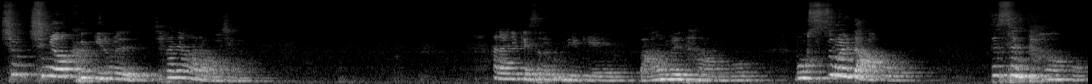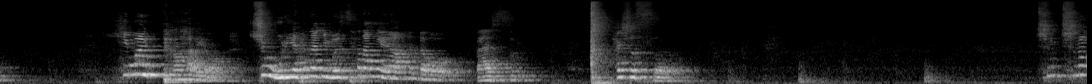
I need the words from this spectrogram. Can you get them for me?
춤추며 그 이름을 찬양하라고 하셔요. 하나님께서는 우리에게 마음을 다하고 목숨을 다하고 뜻을 다하고 힘을 다하여 주 우리 하나님을 사랑해야 한다고 말씀하셨어요. 춤추는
